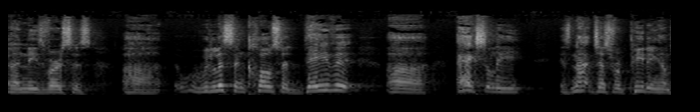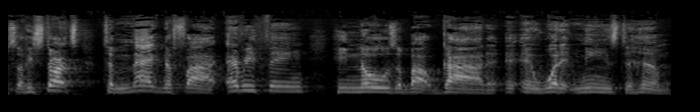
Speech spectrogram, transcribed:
uh, in these verses, uh, we listen closer. David uh, actually is not just repeating himself. He starts to magnify everything he knows about God and, and what it means to him.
